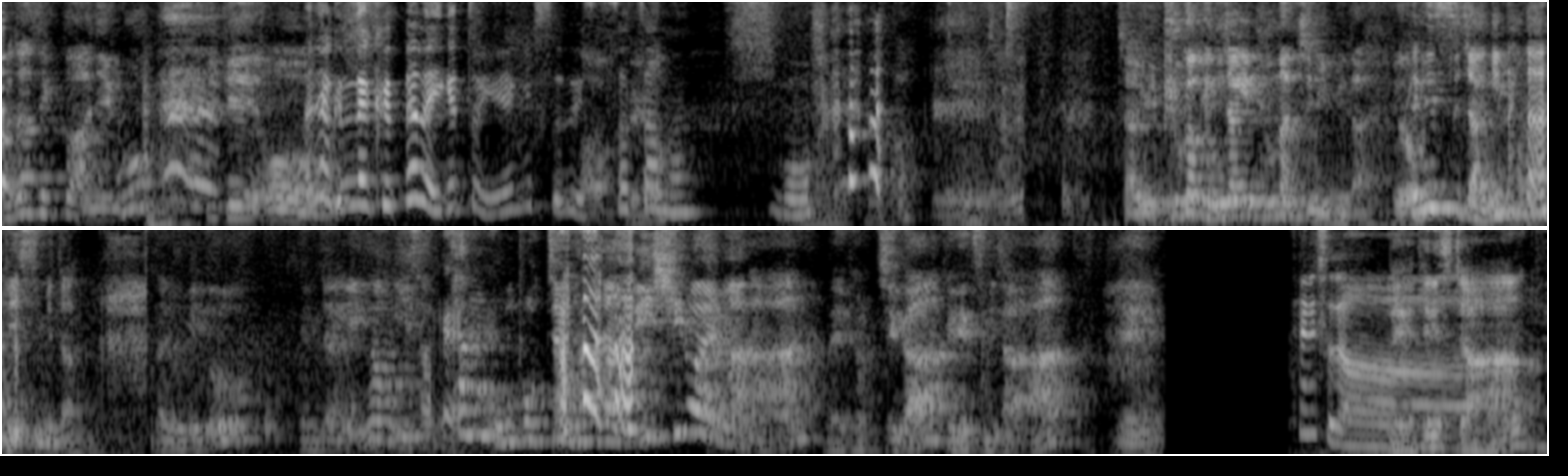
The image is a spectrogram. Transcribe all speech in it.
여자색도 아니고 이게 어. 아니야, 근데 그때는 이게 또 유행일 수도 아, 있었잖아. 뭐. 네. 자 여기 뷰가 굉장히 뷰 맛집입니다. 여러분 테니스장이 바로 앞에 있습니다. 자 여기도 굉장히 형 이상 판 공포증 환자들이 싫어할 만한 네, 벽지가 되겠습니다. 네. 테니스장. 네, 테니스장.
